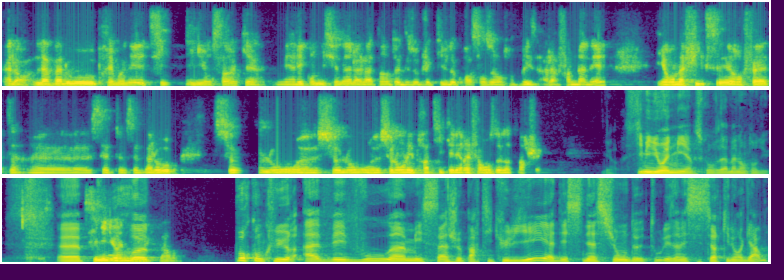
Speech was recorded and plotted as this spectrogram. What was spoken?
Alors, la valo pré-monnaie est de 6,5 millions, mais elle est conditionnelle à l'atteinte des objectifs de croissance de l'entreprise à la fin de l'année. Et on a fixé en fait euh, cette, cette valo selon, selon, selon les pratiques et les références de notre marché. 6 millions et demi, hein, parce qu'on vous a mal entendu. 6 millions et demi, pardon. Pour conclure, avez-vous un message particulier à destination de tous les investisseurs qui nous regardent?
